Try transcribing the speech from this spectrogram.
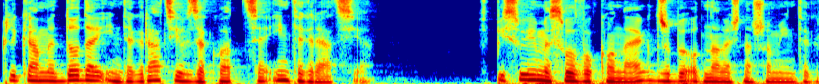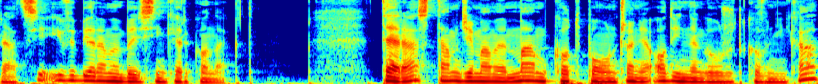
klikamy Dodaj integrację w zakładce Integracje. Wpisujemy słowo Connect, żeby odnaleźć naszą integrację i wybieramy Baselinker Connect. Teraz, tam gdzie mamy mam kod połączenia od innego użytkownika,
